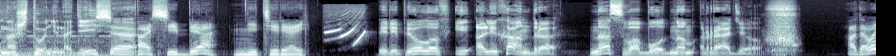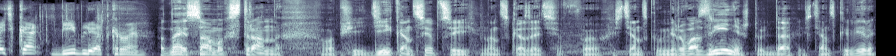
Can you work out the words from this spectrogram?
На что не надейся. А себя не теряй. Перепелов и Алехандро на свободном радио. А давайте-ка Библию откроем. Одна из самых странных вообще идей, концепций, надо сказать, в христианского мировоззрения, что ли, да, христианской веры.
